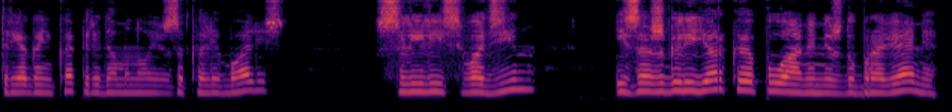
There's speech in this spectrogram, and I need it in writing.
Три огонька передо мной заколебались, слились в один и зажгли яркое пламя между бровями,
